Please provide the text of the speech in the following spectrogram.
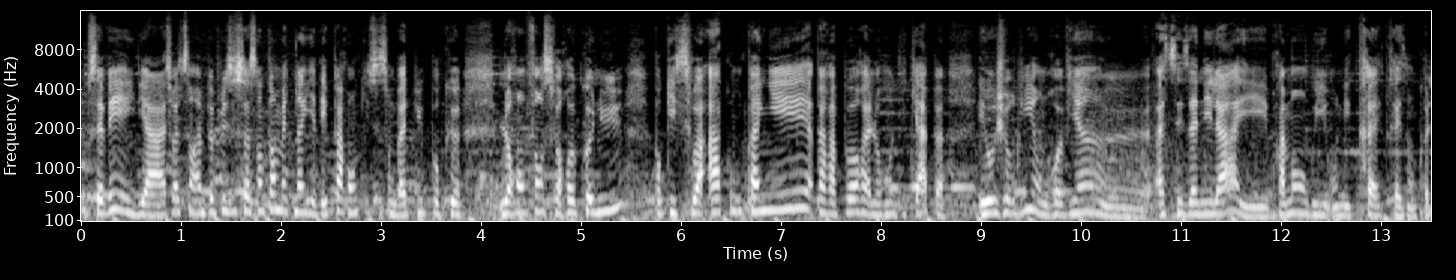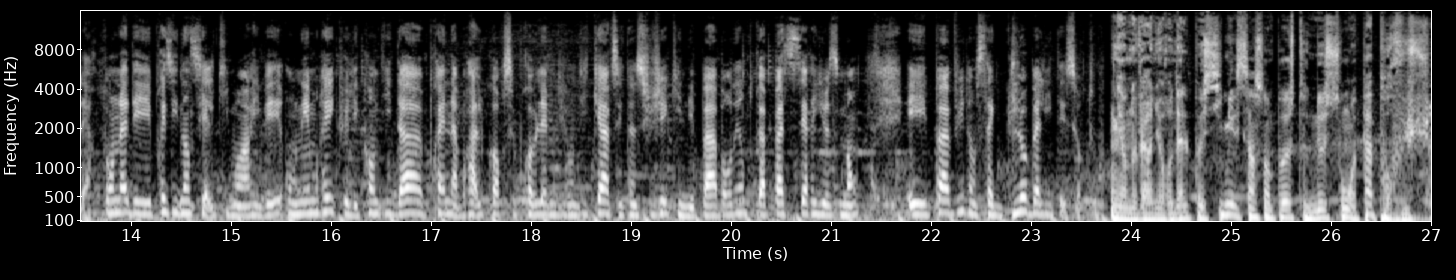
Vous savez, il y a 60, un peu plus de 60 ans maintenant, il y a des parents qui se sont battus pour que leur enfant soit reconnu, pour qu'il soit accompagné par rapport à leur handicap. Et aujourd'hui, on revient euh, à ces années-là et vraiment, oui, on est très, très en colère. On a des présidentielles qui vont arriver. On aimerait que les candidats prennent à bras le corps ce problème du handicap. C'est un sujet qui n'est pas abordé, en tout cas pas sérieusement et pas vu dans sa globalité surtout. Et en Auvergne-Rhône-Alpes, 6500 postes ne sont pas pourvus.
